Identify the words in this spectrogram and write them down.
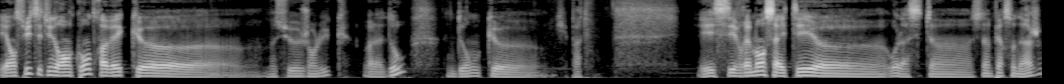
Et ensuite c'est une rencontre avec euh, Monsieur Jean-Luc Valado, donc euh, qui est patron. Et c'est vraiment ça a été voilà c'est un c'est un personnage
